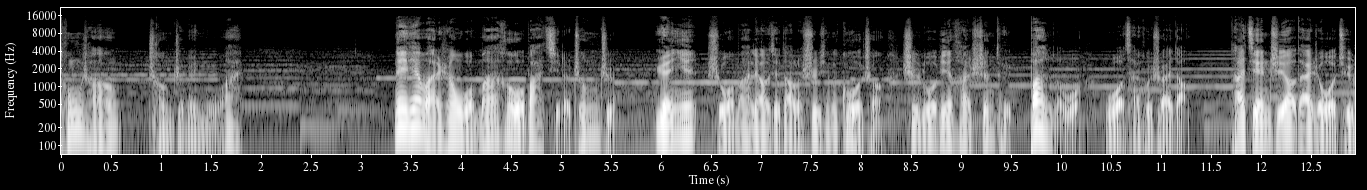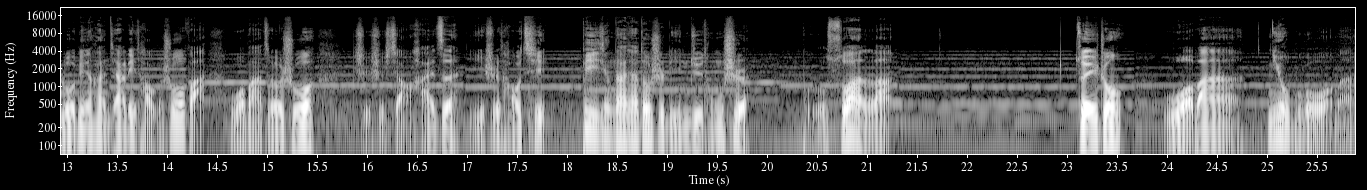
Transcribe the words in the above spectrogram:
通常称之为母爱。那天晚上，我妈和我爸起了争执，原因是我妈了解到了事情的过程，是罗宾汉伸腿绊了我，我才会摔倒。她坚持要带着我去罗宾汉家里讨个说法，我爸则说只是小孩子一时淘气，毕竟大家都是邻居同事。不如算了。最终，我爸拗不过我妈，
